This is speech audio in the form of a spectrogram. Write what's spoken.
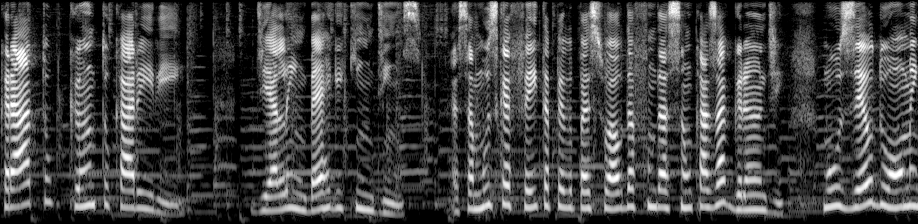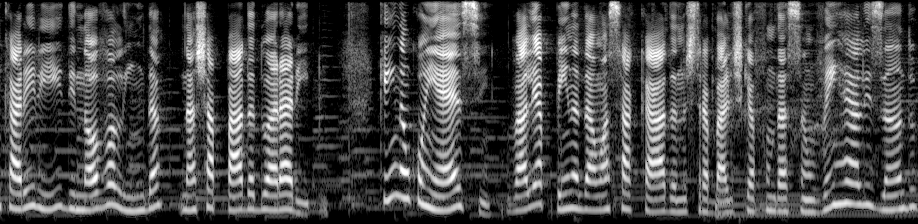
Crato Canto Cariri, de Ellenberg Quindins. Essa música é feita pelo pessoal da Fundação Casa Grande, Museu do Homem Cariri de Nova Olinda, na Chapada do Araripe. Quem não conhece, vale a pena dar uma sacada nos trabalhos que a Fundação vem realizando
